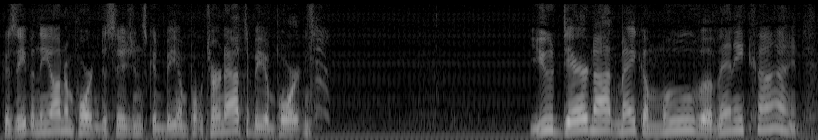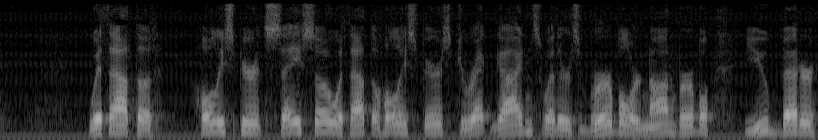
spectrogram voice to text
because even the unimportant decisions can be turn out to be important. you dare not make a move of any kind without the Holy Spirit say so, without the Holy Spirit's direct guidance, whether it's verbal or nonverbal. You better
